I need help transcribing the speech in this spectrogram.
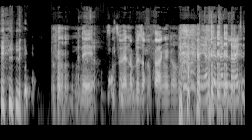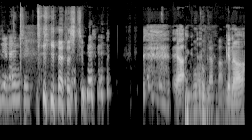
nee. nee, sonst wären noch bessere Fragen gekommen. Ihr habt ja seine Leute, die er da hinschickt. ja, das stimmt. Ja, Groko Gladbach. ne? genau.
